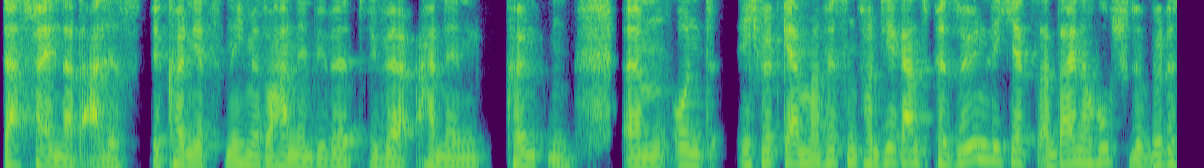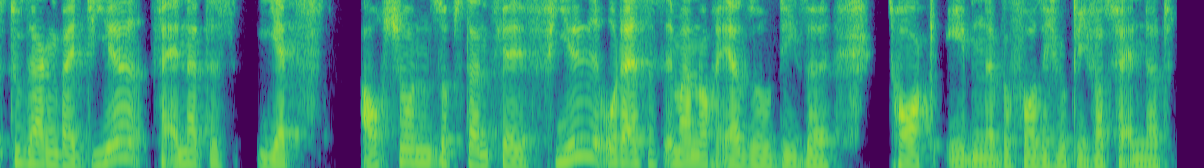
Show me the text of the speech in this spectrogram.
das verändert alles. Wir können jetzt nicht mehr so handeln, wie wir, wie wir handeln könnten. Ähm, und ich würde gerne mal wissen von dir ganz persönlich jetzt an deiner Hochschule, würdest du sagen, bei dir verändert es jetzt auch schon substanziell viel oder ist es immer noch eher so diese Talk-Ebene, bevor sich wirklich was verändert?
